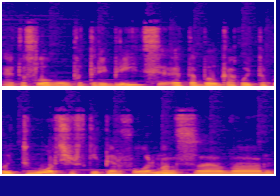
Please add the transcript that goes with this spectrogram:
это слово употребить, это был какой-то такой творческий перформанс э, в,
